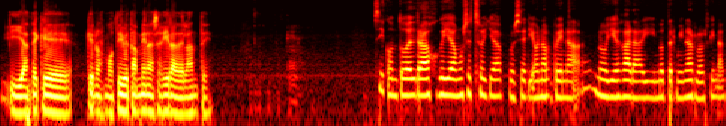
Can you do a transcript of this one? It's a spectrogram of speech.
y hace que, que nos motive también a seguir adelante. Sí, con todo el trabajo que ya hemos hecho ya, pues sería una pena no llegar a y no terminarlo al final.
